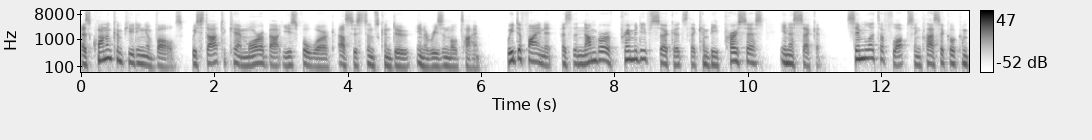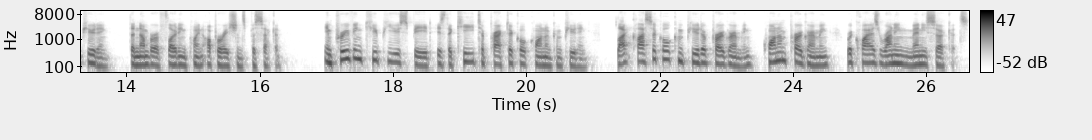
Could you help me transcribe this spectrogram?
As quantum computing evolves, we start to care more about useful work our systems can do in a reasonable time. We define it as the number of primitive circuits that can be processed in a second. Similar to flops in classical computing, the number of floating point operations per second. Improving QPU speed is the key to practical quantum computing. Like classical computer programming, quantum programming requires running many circuits.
